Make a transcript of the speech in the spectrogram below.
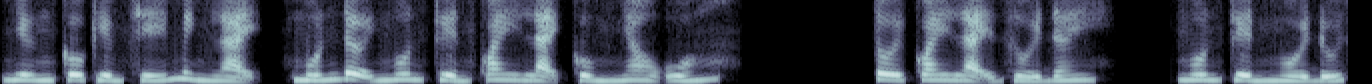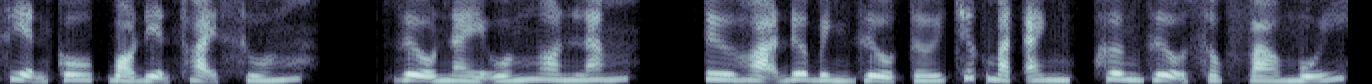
Nhưng cô kiềm chế mình lại, muốn đợi ngôn tuyển quay lại cùng nhau uống. Tôi quay lại rồi đây. Ngôn tuyển ngồi đối diện cô, bỏ điện thoại xuống. Rượu này uống ngon lắm. Tư họa đưa bình rượu tới trước mặt anh, hương rượu sộc vào mũi,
